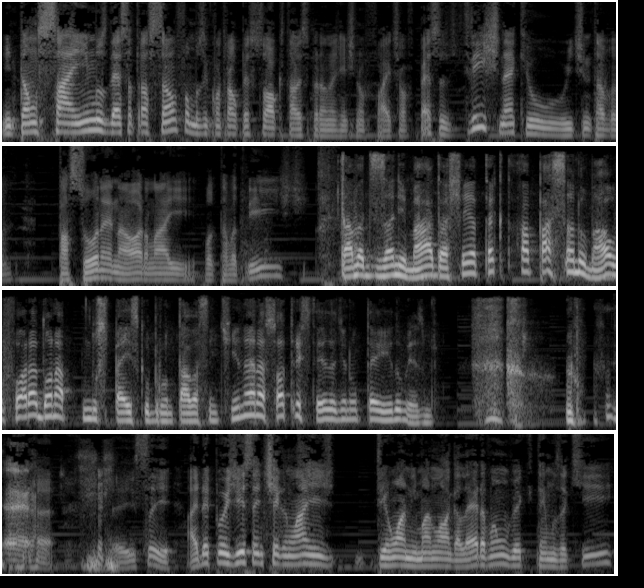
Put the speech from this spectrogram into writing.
Então saímos dessa atração, fomos encontrar o pessoal que estava esperando a gente no Flight of Passage. Triste, né? Que o Itin tava. Passou, né, na hora lá e falou que tava triste. Tava desanimado, achei até que tava passando mal. Fora a dona nos pés que o Bruno tava sentindo, era só tristeza de não ter ido mesmo. É. é isso aí. Aí depois disso a gente chega lá e tem um animado lá, galera. Vamos ver o que temos aqui.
